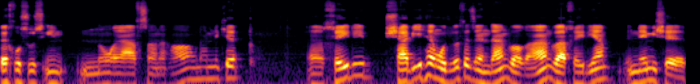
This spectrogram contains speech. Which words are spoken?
به خصوص این نوع افسانه ها اون اینه که خیلی شبیه موجودات زندن واقعا و خیلی هم نمیشه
